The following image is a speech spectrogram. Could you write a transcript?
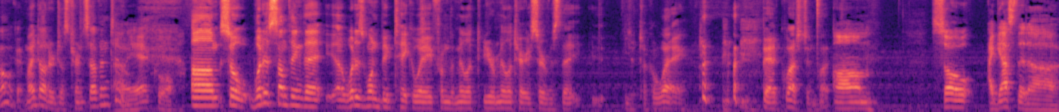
Oh, okay. My daughter just turned seven too. Oh yeah, cool. Um, so, what is something that? Uh, what is one big takeaway from the mili- your military service that you took away? Bad question, but Um, so I guess that uh,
